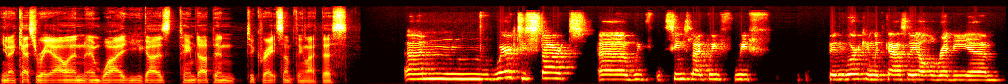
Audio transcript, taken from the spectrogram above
you know, Casa Real and, and why you guys teamed up and to create something like this? Um, where to start? Uh, we've, it seems like we've we've been working with Casa Real already um,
